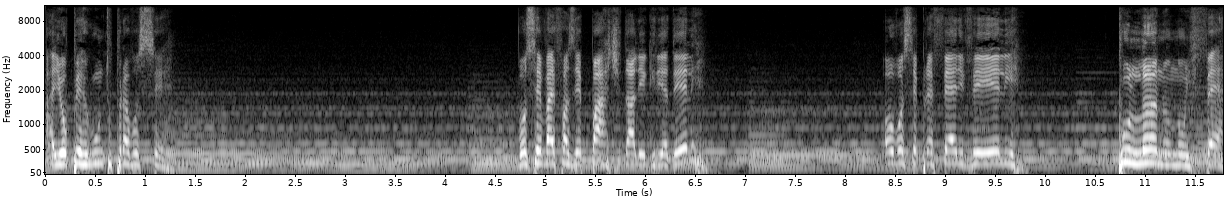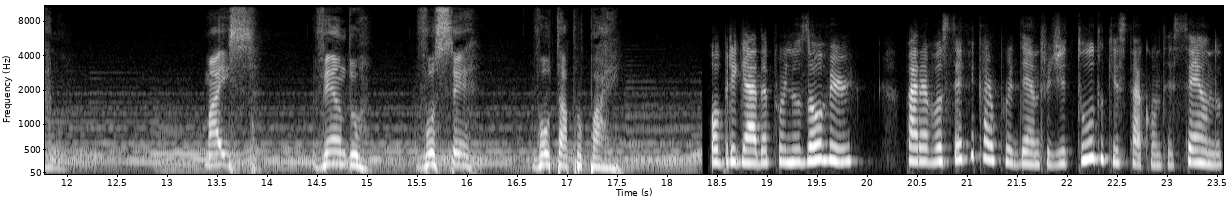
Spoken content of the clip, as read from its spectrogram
Aí eu pergunto para você: você vai fazer parte da alegria dele? Ou você prefere ver ele pulando no inferno, mas vendo você voltar para o Pai? Obrigada por nos ouvir. Para você ficar por dentro de tudo que está acontecendo,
